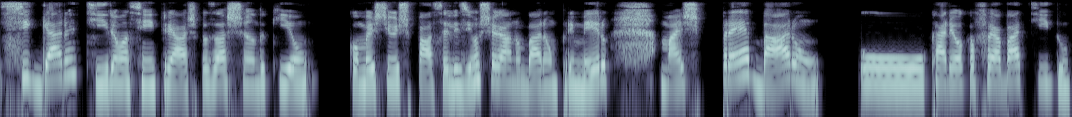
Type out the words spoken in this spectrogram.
se garantiram, assim, entre aspas, achando que iam, como eles tinham espaço, eles iam chegar no Barão primeiro, mas pré-Barão o Carioca foi abatido.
